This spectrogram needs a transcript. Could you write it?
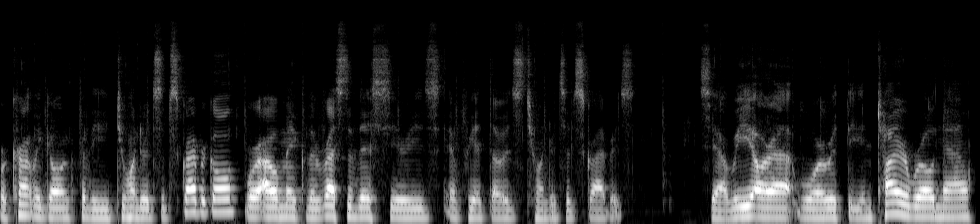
we're currently going for the 200 subscriber goal, where I will make the rest of this series if we hit those 200 subscribers. So yeah, we are at war with the entire world now.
